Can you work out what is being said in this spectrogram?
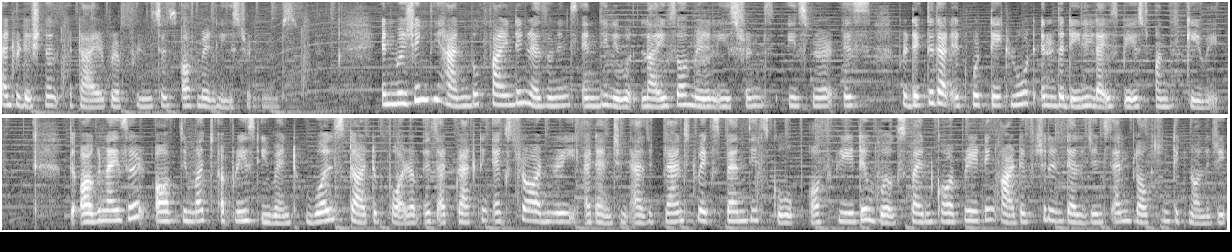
and traditional attire preferences of Middle Easterners. Envisioning the hanbok finding resonance in the lives of Middle Easterners, Easterner is predicted that it would take root in the daily lives based on the K-wave. The organizer of the much appraised event, World Startup Forum, is attracting extraordinary attention as it plans to expand the scope of creative works by incorporating artificial intelligence and blockchain technology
